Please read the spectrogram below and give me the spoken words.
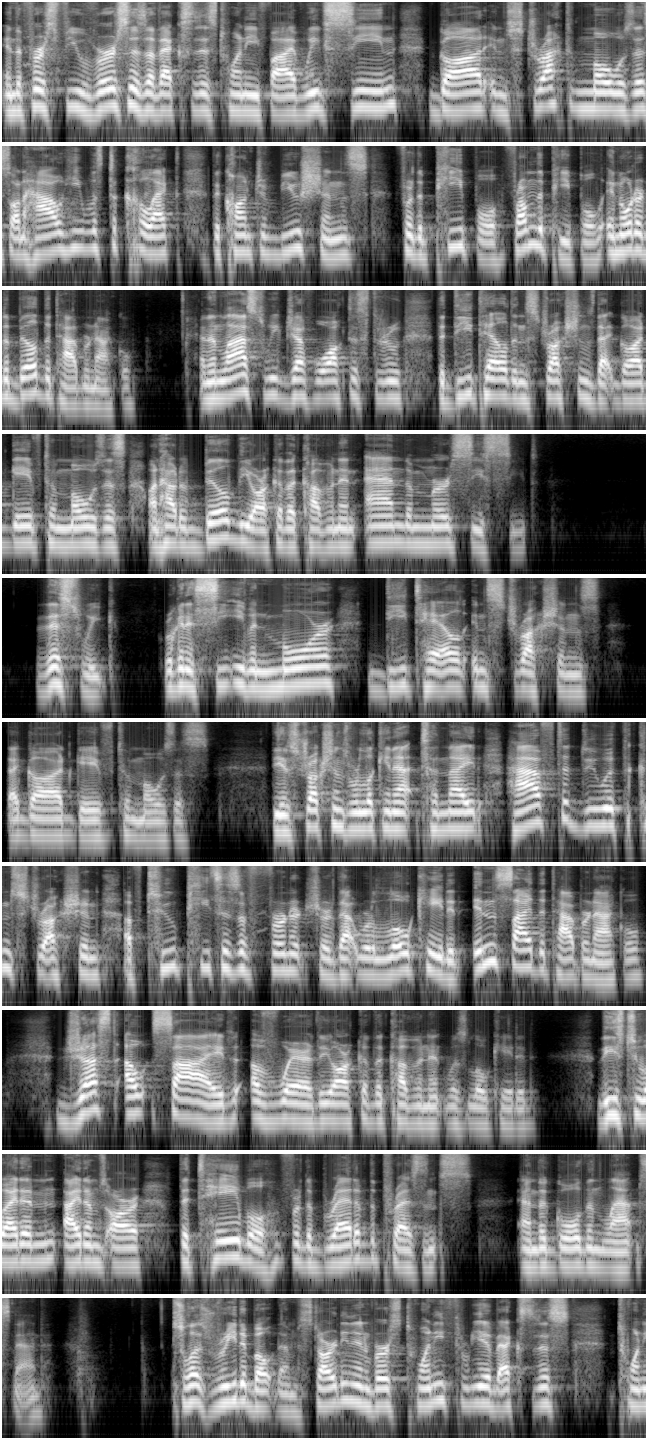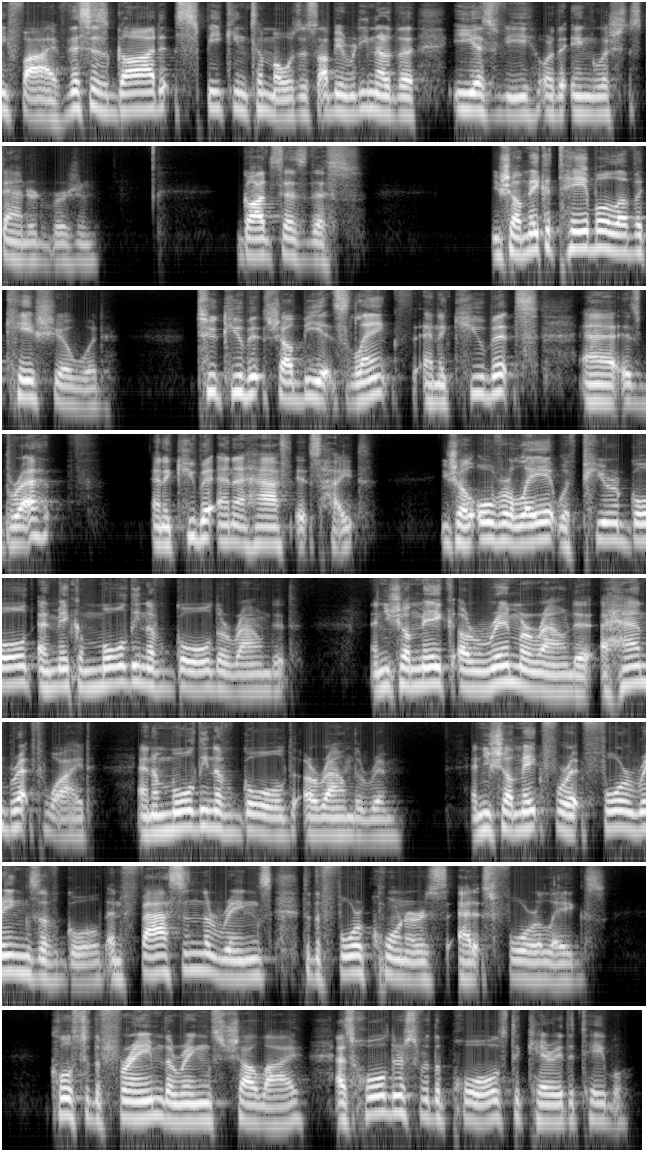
In the first few verses of Exodus 25, we've seen God instruct Moses on how he was to collect the contributions for the people, from the people, in order to build the tabernacle. And then last week, Jeff walked us through the detailed instructions that God gave to Moses on how to build the Ark of the Covenant and the mercy seat. This week, we're going to see even more detailed instructions that God gave to Moses. The instructions we're looking at tonight have to do with the construction of two pieces of furniture that were located inside the tabernacle, just outside of where the Ark of the Covenant was located. These two item, items are the table for the bread of the presence and the golden lampstand. So let's read about them, starting in verse 23 of Exodus 25. This is God speaking to Moses. I'll be reading out of the ESV or the English Standard Version. God says this you shall make a table of acacia wood. Two cubits shall be its length, and a cubit uh, its breadth, and a cubit and a half its height. You shall overlay it with pure gold and make a molding of gold around it. And you shall make a rim around it, a handbreadth wide, and a molding of gold around the rim. And you shall make for it four rings of gold, and fasten the rings to the four corners at its four legs. Close to the frame the rings shall lie, as holders for the poles to carry the table.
